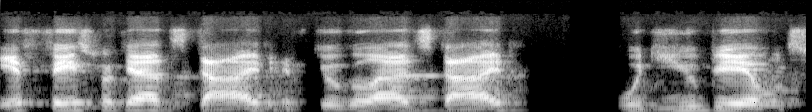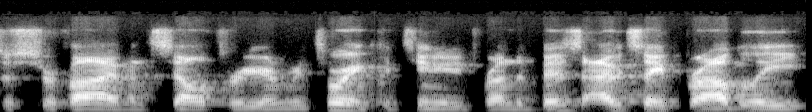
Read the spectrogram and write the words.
if Facebook ads died, if Google ads died, would you be able to survive and sell through your inventory and continue to run the business? I would say probably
